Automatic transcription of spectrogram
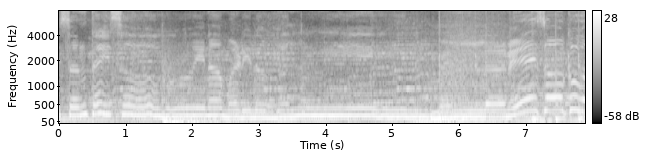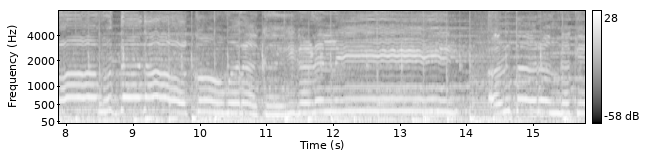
ಸಂತೈಸೋ ಹೂವಿನ ಮಡಿಲು ಎಲ್ಲಿ ಮೆಲ್ಲನೆ ಸೋಕುವ ಮುದ್ದದ ಕೋಮಲ ಕೈಗಳಲ್ಲಿ. ಅಂತರಂಗಕ್ಕೆ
